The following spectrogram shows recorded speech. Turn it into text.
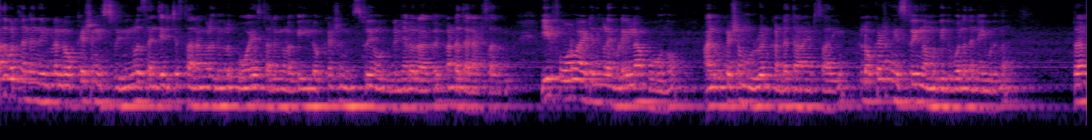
അതുപോലെ തന്നെ നിങ്ങളുടെ ലൊക്കേഷൻ ഹിസ്റ്ററി നിങ്ങൾ സഞ്ചരിച്ച സ്ഥലങ്ങൾ നിങ്ങൾ പോയ സ്ഥലങ്ങളൊക്കെ ഈ ലൊക്കേഷൻ ഹിസ്റ്ററി നോക്കിക്കഴിഞ്ഞാൽ ഒരാൾക്ക് കണ്ടെത്താനായിട്ട് സാധിക്കും. ഈ ഫോണുമായിട്ട് നിങ്ങൾ എവിടെയെല്ലാം പോകുന്നു ആ ലൊക്കേഷൻ മുഴുവൻ കണ്ടെത്താനായിട്ട് സാധിക്കും. ലൊക്കേഷൻ ഹിസ്റ്ററി നമുക്ക് ഇതുപോലെ തന്നെ ഇവിടുന്ന് ടേൺ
